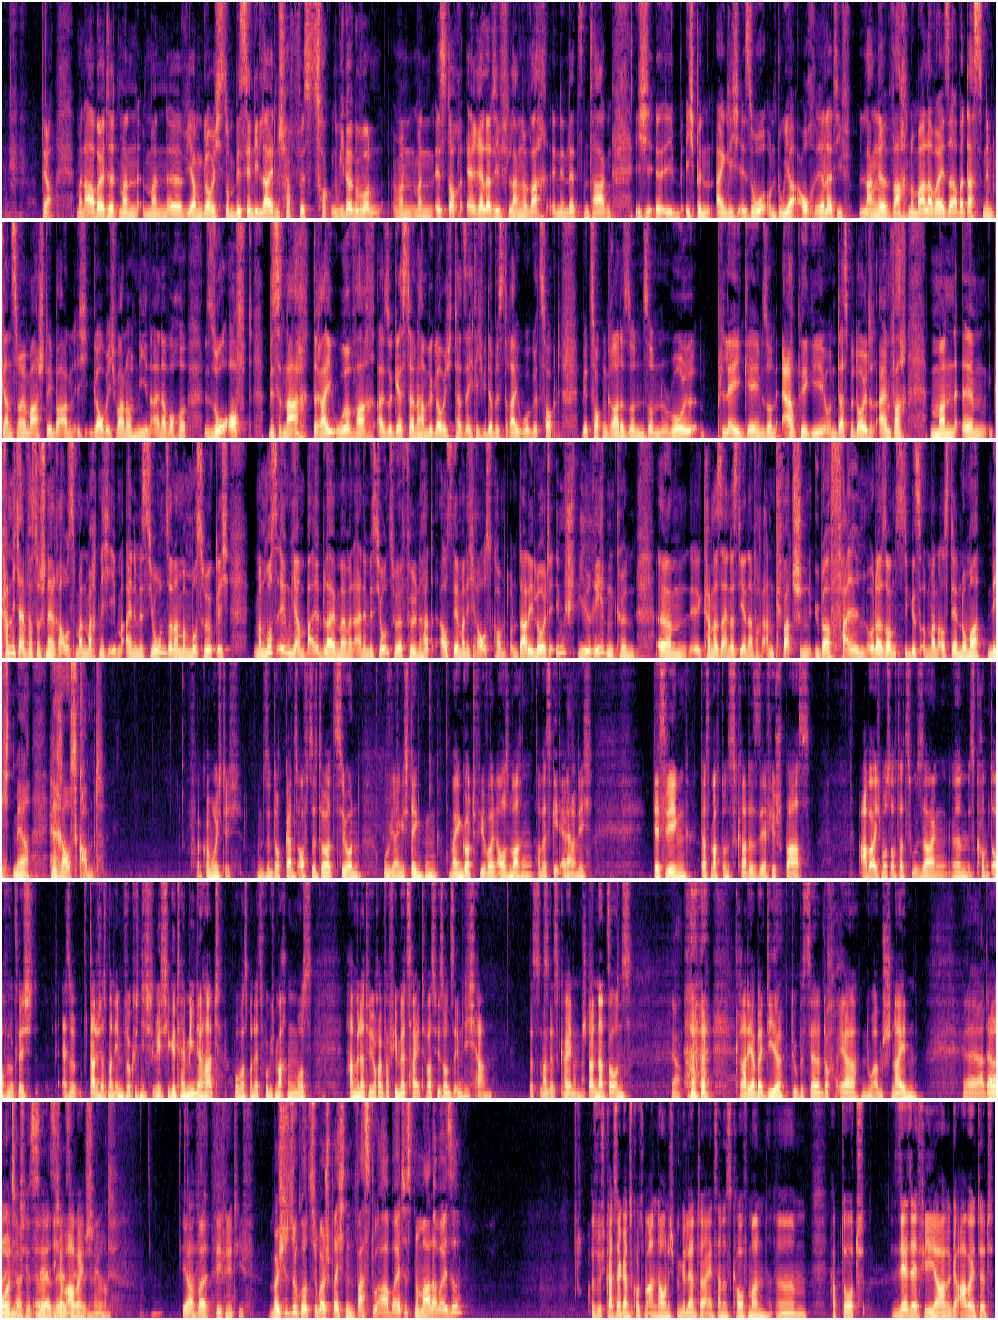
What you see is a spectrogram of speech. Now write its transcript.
ja, man arbeitet, man, man, äh, wir haben, glaube ich, so ein bisschen die Leidenschaft fürs Zocken wieder gewonnen. Man, man ist doch relativ lange wach in den letzten Tagen. Ich, äh, ich bin eigentlich so und du ja auch relativ lange wach normalerweise, aber das nimmt ganz neue Maßstäbe an. Ich glaube, ich war noch nie in einer Woche so oft bis nach drei Uhr wach. Also gestern haben wir, glaube ich, tatsächlich wieder bis drei Uhr gezockt. Wir zocken gerade so ein, so ein Roleplay-Game, so ein RPG und das bedeutet einfach, man ähm, kann nicht einfach so schnell raus. Man macht nicht eben eine Mission, sondern man muss wirklich, man muss irgendwie am Ball bleiben, weil man eine Mission zu erfüllen hat, aus der man nicht rauskommt. Und da die Leute im Spiel reden können, ähm, kann das sein, dass die dann einfach anquatschen, überfallen oder sonstiges und man aus der Nummer nicht mehr herauskommt. Vollkommen richtig. Und sind auch ganz oft Situationen, wo wir eigentlich denken, mein Gott, wir wollen ausmachen, aber es geht einfach ja. nicht. Deswegen, das macht uns gerade sehr viel Spaß. Aber ich muss auch dazu sagen, ähm, es kommt auch wirklich, also dadurch, dass man eben wirklich nicht richtige Termine hat, wo was man jetzt wirklich machen muss, haben wir natürlich auch einfach viel mehr Zeit, was wir sonst eben nicht haben. Das man, ist jetzt kein Standard bei uns. Ja. Gerade ja bei dir, du bist ja dann doch eher nur am Schneiden. Ja, der und, Alltag ist sehr, äh, ich sehr, am sehr Arbeiten, beschränkt. Ja, ja weil, definitiv. Möchtest du kurz drüber sprechen, was du arbeitest normalerweise? Also ich kann es ja ganz kurz mal anhauen. Ich bin gelernter Einzelhandelskaufmann, ähm, habe dort sehr, sehr viele Jahre gearbeitet.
